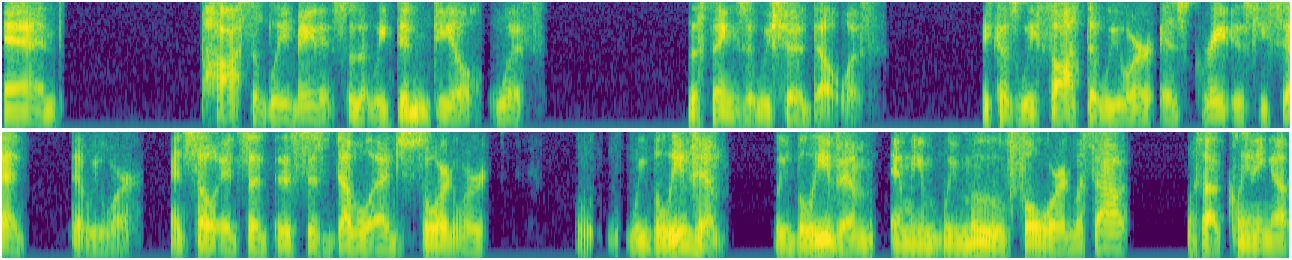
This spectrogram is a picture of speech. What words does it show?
And possibly made it so that we didn't deal with the things that we should have dealt with because we thought that we were as great as he said that we were. And so it's a this double-edged sword where we believe him, we believe him, and we we move forward without without cleaning up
